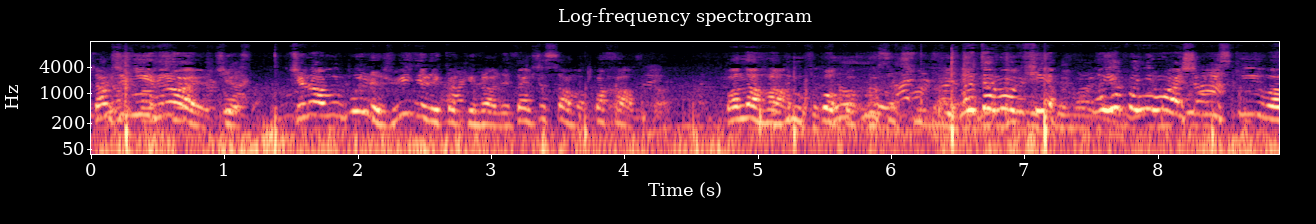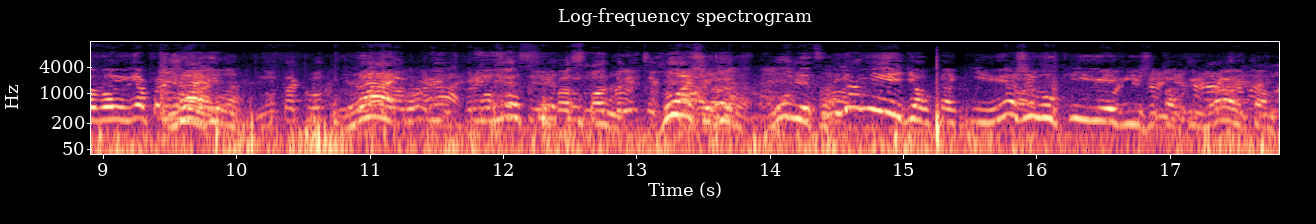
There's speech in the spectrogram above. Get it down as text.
Там же не играют, честно. Вчера вы были же, видели, как играли? Так же самое, по хамку. По ногам. Андрюха, Сколько ну, судья. Ну это вообще, ну я понимаю, что вы из Киева, вы- я понимаю. Ну так вот, при- приедьте и посмотрите. играют. Дима, умница. Ну я видел какие, я живу в Киеве, я вижу, как играют там.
